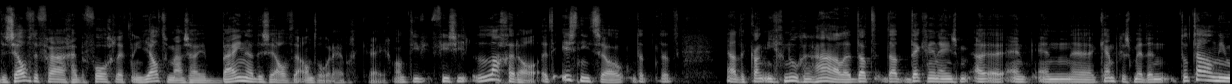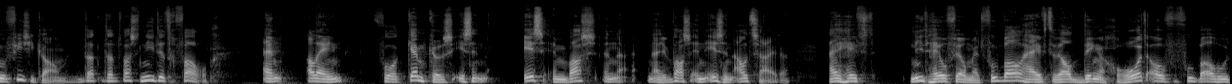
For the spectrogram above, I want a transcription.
dezelfde vraag hebben voorgelegd aan Jeltema... zou je bijna dezelfde antwoorden hebben gekregen. Want die visie lag er al. Het is niet zo, dat, dat, ja, dat kan ik niet genoeg herhalen... dat, dat Dekker ineens en, en Kemkes met een totaal nieuwe visie komen. Dat, dat was niet het geval. En alleen voor Kemkes is, een, is en was, een, nee, was en is een outsider. Hij heeft niet heel veel met voetbal. Hij heeft wel dingen gehoord over voetbal. Hoe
